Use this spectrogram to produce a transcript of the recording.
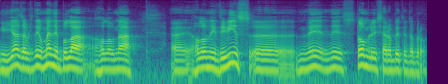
І я завжди, в мене була головна, головний девіз е, не, не стомлюйся робити добро.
